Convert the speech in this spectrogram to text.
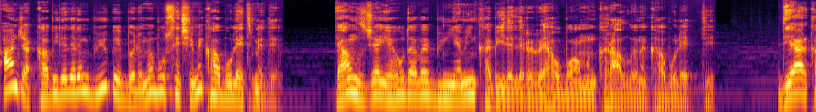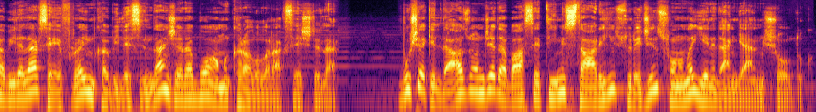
Ancak kabilelerin büyük bir bölümü bu seçimi kabul etmedi. Yalnızca Yehuda ve Bünyamin kabileleri Rehoboam'ın krallığını kabul etti. Diğer kabilelerse Efraim kabilesinden Jeroboam'ı kral olarak seçtiler. Bu şekilde az önce de bahsettiğimiz tarihi sürecin sonuna yeniden gelmiş olduk.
